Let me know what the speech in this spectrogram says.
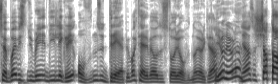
Subway, hvis du blir, de legger det i ovnen, så du dreper jo bakterier ved at du står i ovnen. Og gjør det ikke det? Jo, det gjør det. Ja, så shut the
